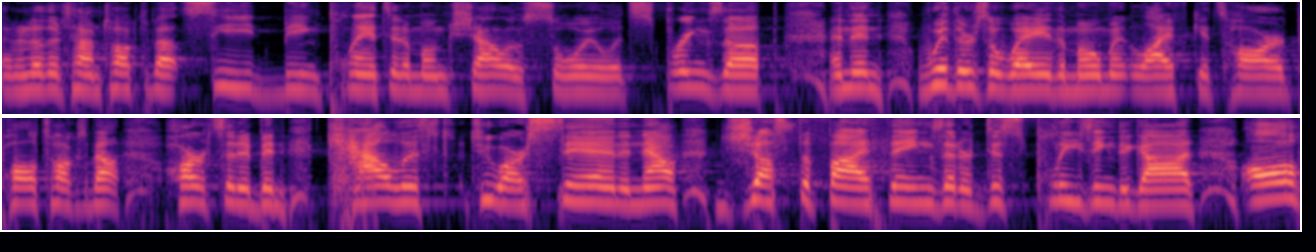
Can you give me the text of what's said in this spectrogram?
at another time talked about seed being planted among shallow soil. It springs up and then withers away the moment life gets hard. Paul talks about hearts that have been calloused to our sin and now justify things that are displeasing to God. All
